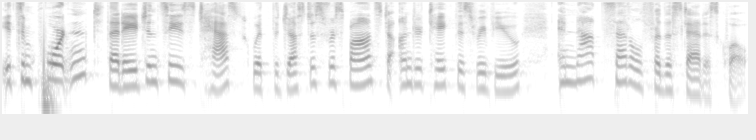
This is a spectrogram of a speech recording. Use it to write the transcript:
It's important that agencies tasked with the justice response to undertake this review and not settle for the status quo.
